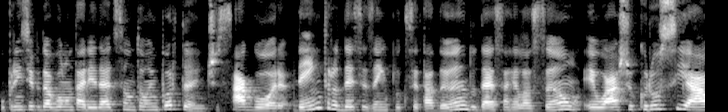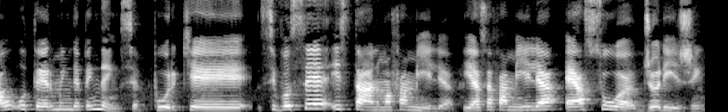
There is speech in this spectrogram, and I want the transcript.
o princípio da voluntariedade são tão importantes. Agora, dentro desse exemplo que você está dando, dessa relação, eu acho crucial o termo independência, porque se você está numa família e essa família é a sua de origem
